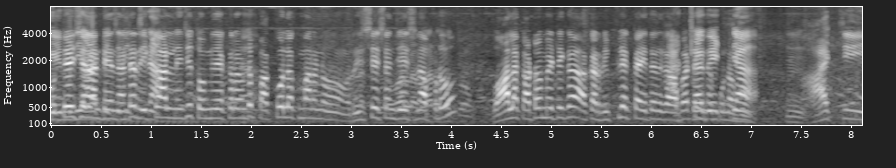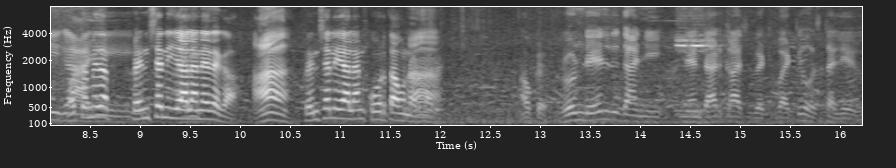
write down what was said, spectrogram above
కొట్టేసారు అంటే ఏంటంటే. రికార్డు నుంచి తొమ్మిది ఎకరాలు ఉంటే పక్క వాళ్ళకి మనం రిజిస్ట్రేషన్ చేసినప్పుడు వాళ్ళకి ఆటోమేటిక్గా అక్కడ రిఫ్లెక్ట్ అవుతుంది కాబట్టి మొత్తం మీద పెన్షన్ ఇవ్వాలనేదేగా పెన్షన్ ఇవ్వాలని కోరుతా ఉన్నారు. ఓకే రెండేళ్ళు దాన్ని నేను దరఖాస్తు పెట్టబట్టి వస్తలేదు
